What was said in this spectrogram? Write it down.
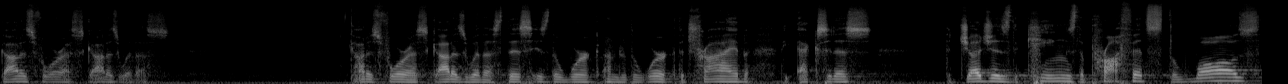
God is for us, God is with us. God is for us, God is with us. This is the work under the work the tribe, the Exodus, the judges, the kings, the prophets, the laws,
